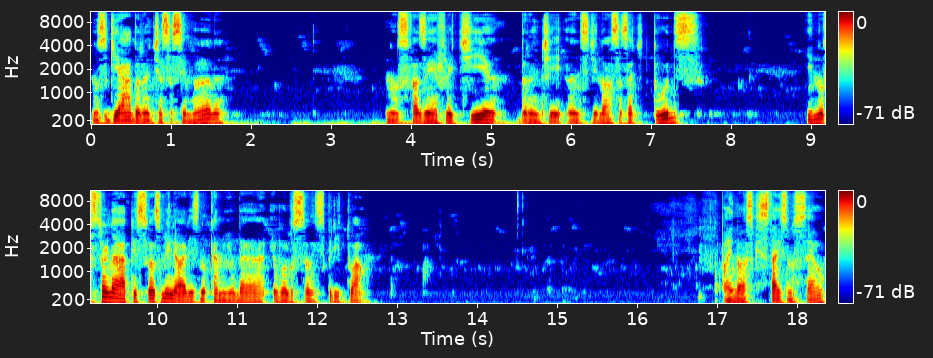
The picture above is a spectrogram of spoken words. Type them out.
nos guiar durante essa semana, nos fazer refletir durante antes de nossas atitudes e nos tornar pessoas melhores no caminho da evolução espiritual. Pai nosso que estais no céu,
